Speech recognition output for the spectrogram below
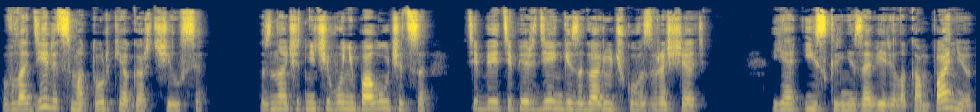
владелец моторки огорчился. Значит, ничего не получится. Тебе теперь деньги за горючку возвращать. Я искренне заверила компанию,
